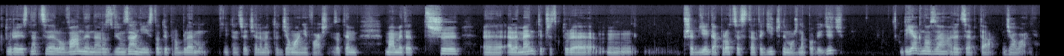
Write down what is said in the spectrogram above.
który jest nacelowany na rozwiązanie istoty problemu. I ten trzeci element to działanie właśnie. Zatem mamy te trzy e, elementy, przez które mm, przebiega proces strategiczny, można powiedzieć. Diagnoza, recepta, działanie.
